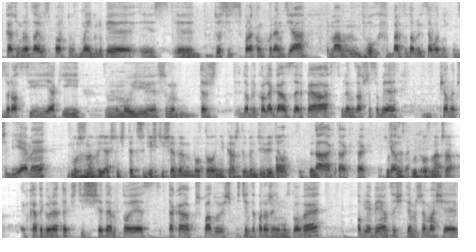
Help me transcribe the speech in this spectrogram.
w każdym rodzaju sportu w mojej grupie jest y, dosyć spora konkurencja. Mam dwóch bardzo dobrych zawodników z Rosji, jak i mój y, w sumie też dobry kolega z RPA, z którym zawsze sobie pionę przybijemy. Możesz nam wyjaśnić T37, bo to nie każdy będzie wiedział, O, ten, Tak, tak, tak, cóż ten jasne. skrót oznacza. Kategoria T37 to jest taka przypadłość dziecięce porażenie mózgowe, objawiające się tym, że ma się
